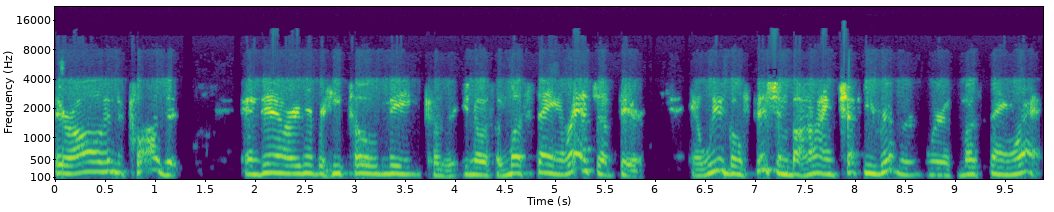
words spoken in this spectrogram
They were all in the closet. And then I remember he told me because you know it's a Mustang Ranch up there, and we'd go fishing behind Truckee River where it's Mustang Ranch.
